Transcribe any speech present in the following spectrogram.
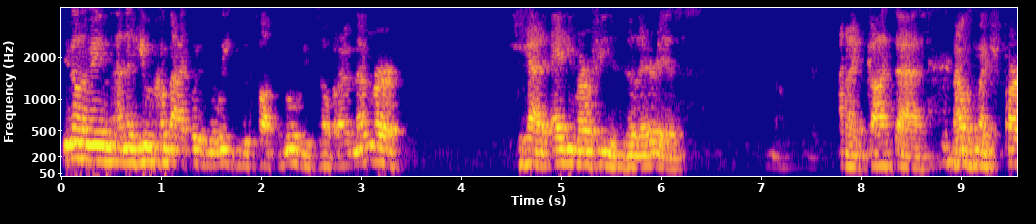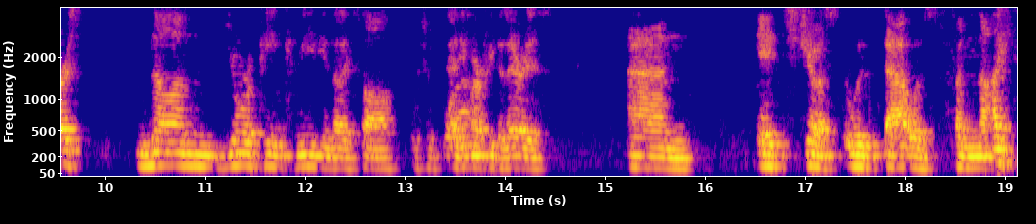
you know what I mean? And then he would come back within the week, he would swap the movies. So, but I remember he had Eddie Murphy's Delirious and I got that. That was my first non-European comedian that I saw, which was Eddie Wow. Murphy Delirious, and it just was that was phenomenal. Like,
